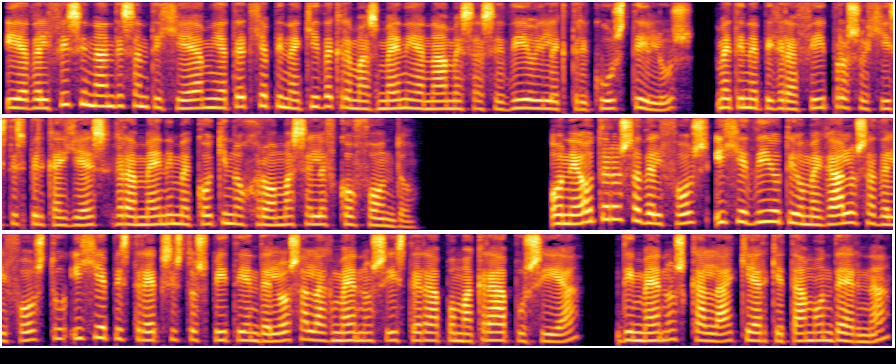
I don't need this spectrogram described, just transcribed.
οι αδελφοί συνάντησαν τυχαία μια τέτοια πινακίδα κρεμασμένη ανάμεσα σε δύο ηλεκτρικούς στήλους, με την επιγραφή Προσοχή στις πυρκαγιές γραμμένη με κόκκινο χρώμα σε λευκό φόντο. Ο νεότερος αδελφός είχε δει ότι ο μεγάλος αδελφός του είχε επιστρέψει στο σπίτι εντελώς αλλαγμένος ύστερα από μακρά απουσία, ντυμένος καλά και αρκετά μοντέρνα,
